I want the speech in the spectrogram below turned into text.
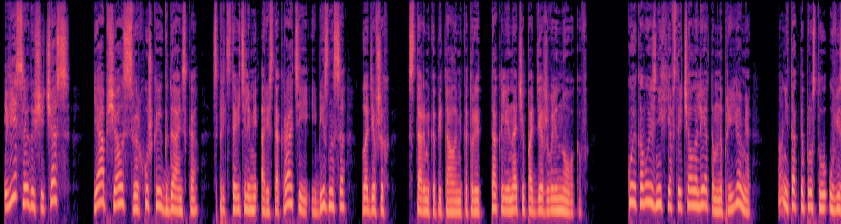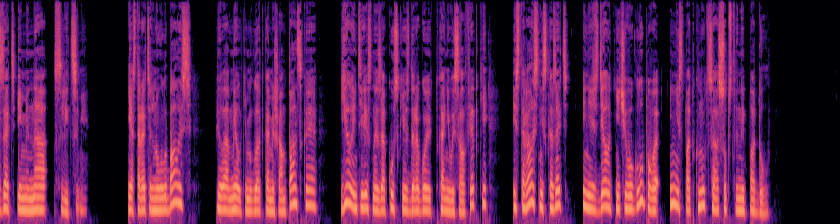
Весь следующий час я общалась с верхушкой Гданьска, с представителями аристократии и бизнеса, владевших старыми капиталами, которые так или иначе поддерживали Новаков. Кое-кого из них я встречала летом на приеме, но не так-то просто увязать имена с лицами. Я старательно улыбалась, пила мелкими глотками шампанское, ела интересные закуски из дорогой тканевой салфетки и старалась не сказать и не сделать ничего глупого и не споткнуться о собственный подол.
